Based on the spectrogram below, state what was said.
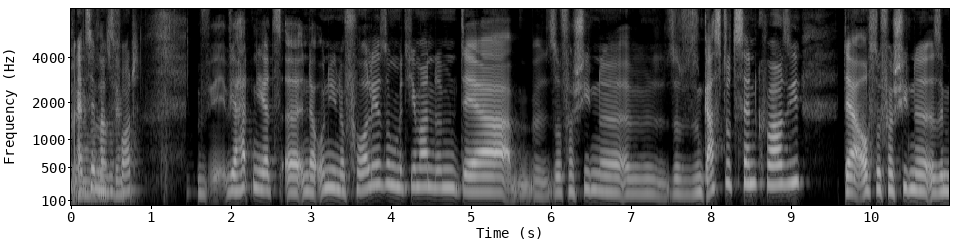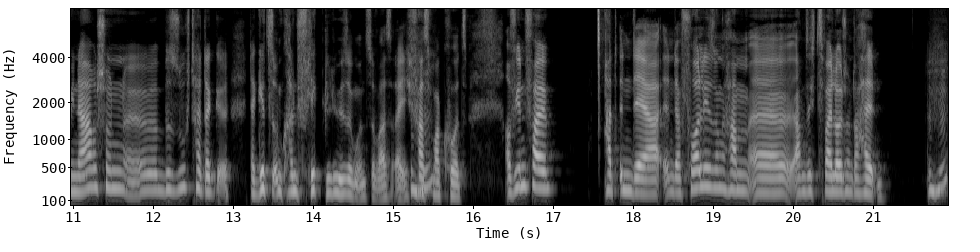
gleich erzähl noch mal was erzählen. sofort. Wir hatten jetzt äh, in der Uni eine Vorlesung mit jemandem, der äh, so verschiedene, äh, so, so ein Gastdozent quasi, der auch so verschiedene Seminare schon äh, besucht hat. Da, da geht es um Konfliktlösung und sowas. Ich fasse Mhm. mal kurz. Auf jeden Fall hat in der, in der Vorlesung haben, äh, haben sich zwei Leute unterhalten. Mhm.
